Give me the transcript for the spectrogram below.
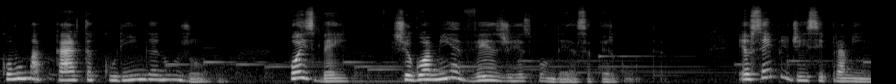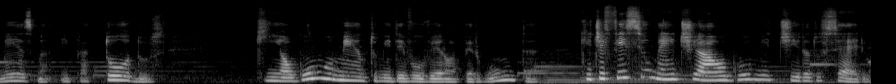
como uma carta coringa num jogo. Pois bem, chegou a minha vez de responder essa pergunta. Eu sempre disse para mim mesma e para todos que em algum momento me devolveram a pergunta que dificilmente algo me tira do sério,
